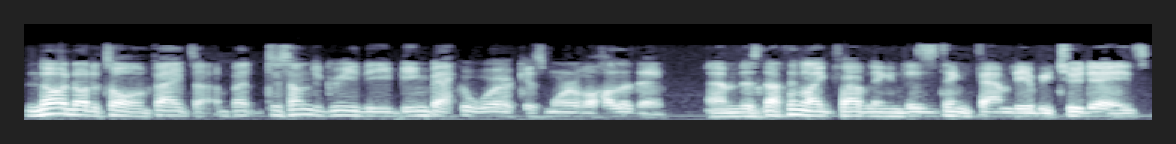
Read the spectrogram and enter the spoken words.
No, not at all. In fact, uh, but to some degree, the being back at work is more of a holiday. Um, there's nothing like traveling and visiting family every two days.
